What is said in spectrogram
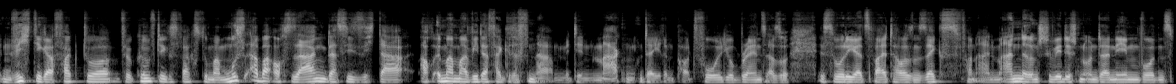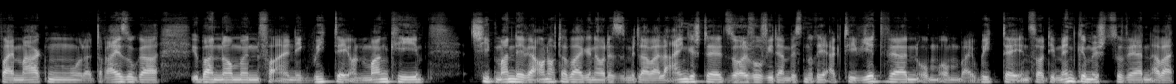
ein wichtiger Faktor für künftiges Wachstum. Man muss aber auch sagen, dass sie sich da auch immer mal wieder vergriffen haben mit den Marken unter ihren Portfolio-Brands. Also es wurde ja 2006 von einem anderen schwedischen Unternehmen wurden zwei Marken oder drei sogar übernommen, vor allen Dingen Weekday und Monkey. Cheap Monday wäre auch noch dabei, genau, das ist mittlerweile eingestellt, soll wohl wieder ein bisschen reaktiviert werden, um, um bei Weekday ins Sortiment gemischt zu werden. Aber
